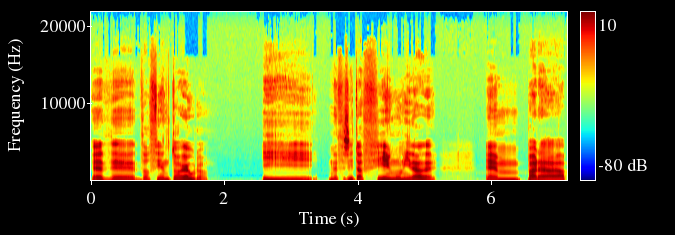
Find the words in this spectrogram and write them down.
es de 200 euros y necesitas 100 unidades em, para,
